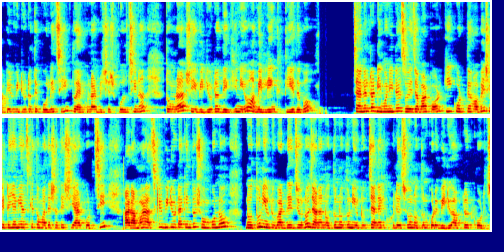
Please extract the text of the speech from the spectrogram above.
আগের ভিডিওটাতে বলেছি, তো এখন আর বিশেষ বলছি না। তোমরা সেই ভিডিওটা দেখে নিও, আমি লিংক দিয়ে দেবো। চ্যানেলটা ডিমনিটাইজ হয়ে যাবার পর কি করতে হবে সেটাই আমি আজকে তোমাদের সাথে শেয়ার করছি। আর আমার আজকের ভিডিওটা কিন্তু সম্পূর্ণ নতুন ইউটিউবারদের জন্য, যারা নতুন নতুন ইউটিউব চ্যানেল খুলেছো, নতুন করে ভিডিও আপলোড করছ,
